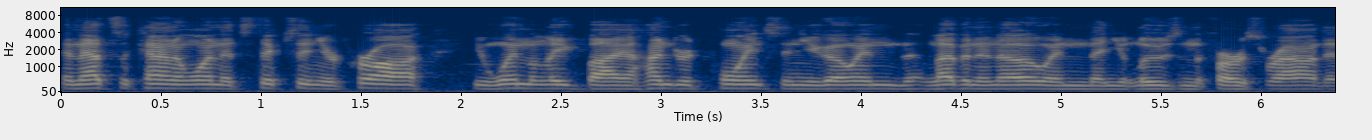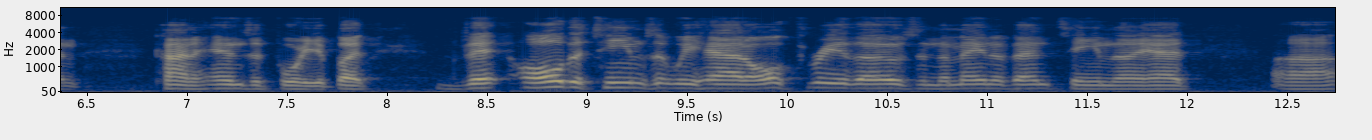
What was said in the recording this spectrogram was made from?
and that's the kind of one that sticks in your craw you win the league by 100 points and you go in 11 and 0 and then you lose in the first round and kind of ends it for you. But the, all the teams that we had, all three of those, and the main event team that I had, uh,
